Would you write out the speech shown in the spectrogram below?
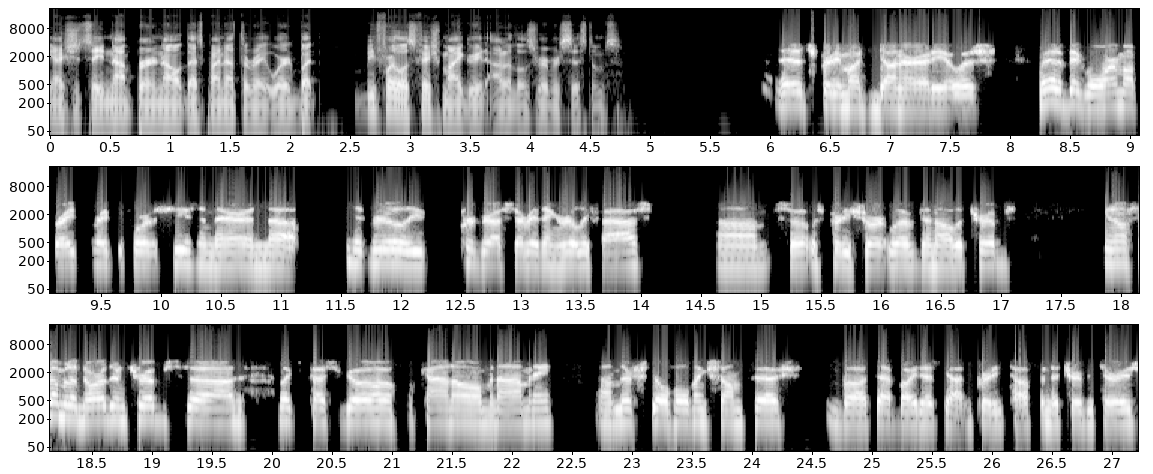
I should say, not burn out. That's probably not the right word, but before those fish migrate out of those river systems. It's pretty much done already. It was we had a big warm up right right before the season there, and uh, it really progressed everything really fast. Um, so it was pretty short lived in all the tribs. You know, some of the northern tribs, uh, like Peshtigo, Oconto, Menominee, um, they're still holding some fish, but that bite has gotten pretty tough in the tributaries.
